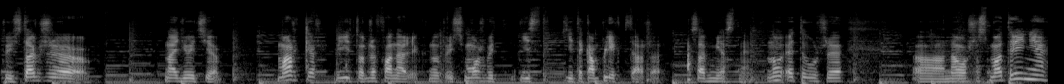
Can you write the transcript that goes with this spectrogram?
то есть также найдете маркер и тот же фонарик. Ну, то есть, может быть, есть какие-то комплекты даже совместные. Но это уже э, на ваше усмотрение.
